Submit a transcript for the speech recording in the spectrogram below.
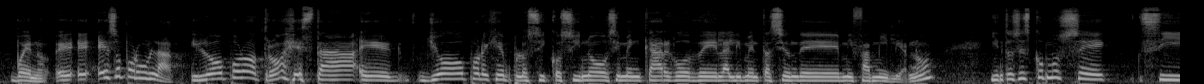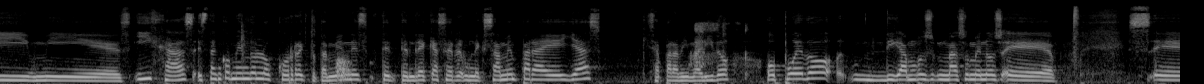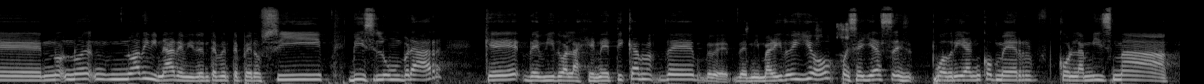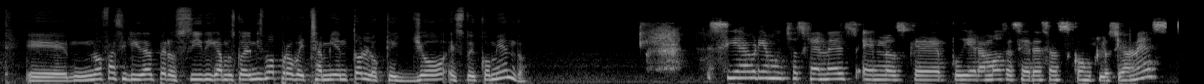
Bueno, eh, eh, eso por un lado. Y luego por otro está, eh, yo, por ejemplo, si cocino, si me encargo de la alimentación de mi familia, ¿no? Y entonces, ¿cómo sé si mis hijas están comiendo lo correcto? También es, tendría que hacer un examen para ellas, quizá para mi marido, o puedo, digamos, más o menos... no, no, no adivinar, evidentemente, pero sí vislumbrar que debido a la genética de, mi marido y yo, pues ellas eh, podrían comer con la misma, eh, no facilidad, pero sí, digamos, con el mismo aprovechamiento lo que yo estoy comiendo. Sí habría muchos genes en los que pudiéramos hacer esas conclusiones,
